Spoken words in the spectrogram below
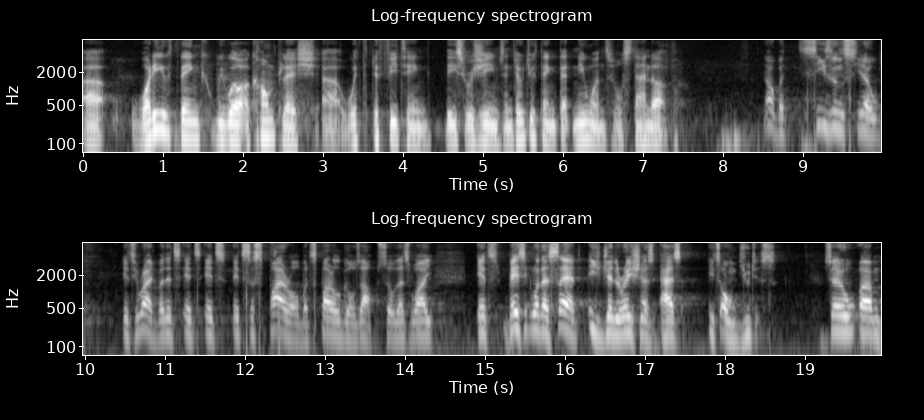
Uh, what do you think we will accomplish uh, with defeating these regimes? And don't you think that new ones will stand up? No, but seasons, you know, it's right, but it's, it's, it's, it's a spiral, but spiral goes up. So that's why it's basically what I said, each generation has, has its own duties. So um,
